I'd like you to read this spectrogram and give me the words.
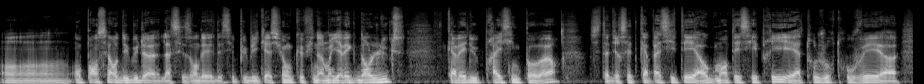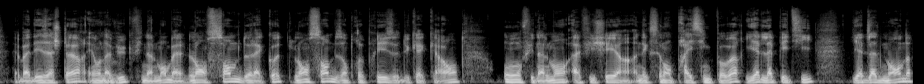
On, on, pensait en début de la, saison de, de, ces publications que finalement il y avait que dans le luxe qu'avait du pricing power, c'est-à-dire cette capacité à augmenter ses prix et à toujours trouver euh, eh ben, des acheteurs. Et on a vu que finalement ben, l'ensemble de la cote, l'ensemble des entreprises du CAC 40 ont finalement affiché un excellent pricing power. Il y a de l'appétit, il y a de la demande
